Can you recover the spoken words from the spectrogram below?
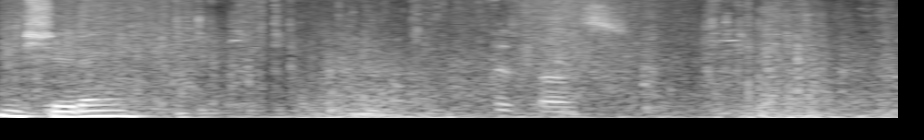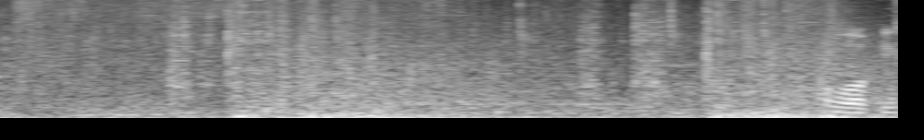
I'm shooting. I'm walking.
